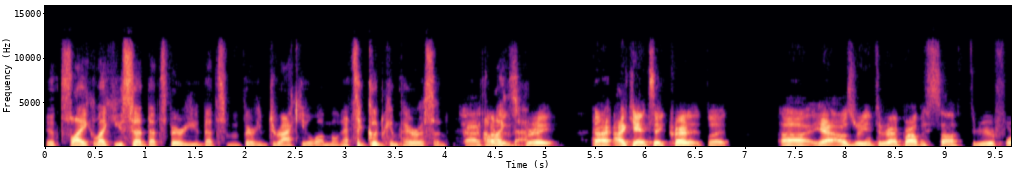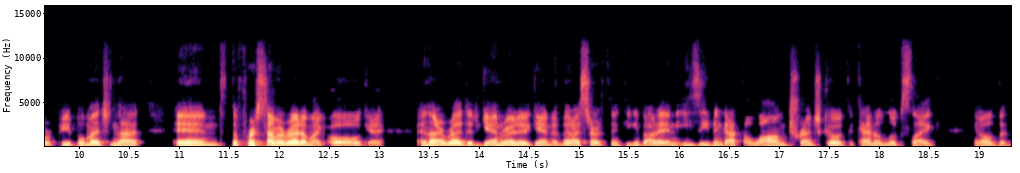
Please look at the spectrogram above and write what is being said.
it's like like you said, that's very that's very Dracula. That's a good comparison. I thought like it was that. great. I, I can't take credit, but uh, yeah, I was reading through. I probably saw three or four people mention that, and the first time I read, it, I'm like, oh, okay. And then I read it again, read it again, and then I started thinking about it. And he's even got the long trench coat that kind of looks like, you know, the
